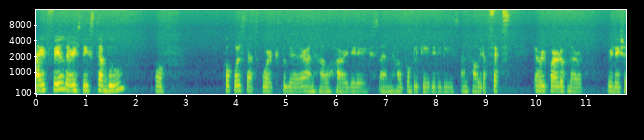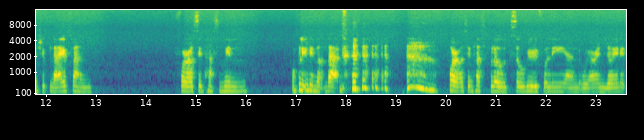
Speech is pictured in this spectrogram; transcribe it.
I feel there is this taboo of couples that work together and how hard it is and how complicated it is and how it affects every part of their relationship life and for us it has been completely not that for us it has flowed so beautifully and we are enjoying it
